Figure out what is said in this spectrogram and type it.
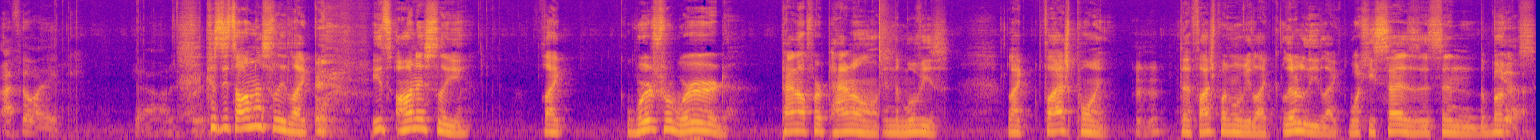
I feel like, yeah, honestly. Cause it's honestly like, it's honestly, like, word for word, panel for panel in the movies, like Flashpoint, Mhm. the Flashpoint movie, like literally like what he says is in the books,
